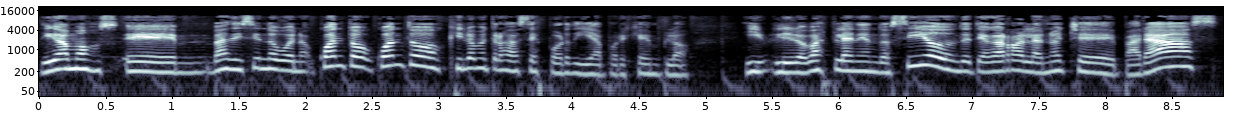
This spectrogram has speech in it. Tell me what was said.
Digamos, eh, vas diciendo, bueno, ¿cuánto, ¿cuántos kilómetros haces por día, por ejemplo? ¿Y lo vas planeando así o donde te agarra la noche parás?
